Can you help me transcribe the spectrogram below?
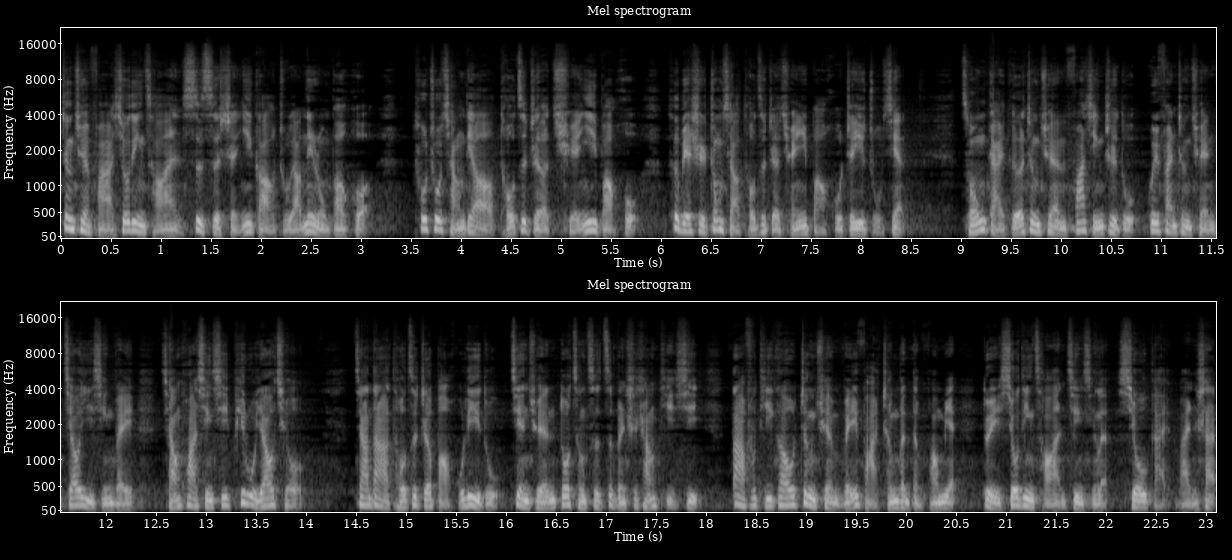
证券法修订草案四次审议稿主要内容包括：突出强调投资者权益保护，特别是中小投资者权益保护这一主线；从改革证券发行制度、规范证券交易行为、强化信息披露要求。加大投资者保护力度，健全多层次资本市场体系，大幅提高证券违法成本等方面，对修订草案进行了修改完善。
